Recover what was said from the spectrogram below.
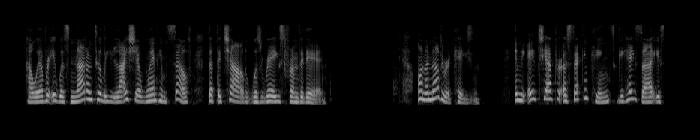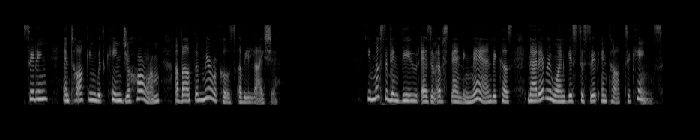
However, it was not until Elisha went himself that the child was raised from the dead. On another occasion, in the eighth chapter of Second Kings, Gehazi is sitting and talking with King Jehoram about the miracles of Elisha. He must have been viewed as an upstanding man because not everyone gets to sit and talk to kings.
